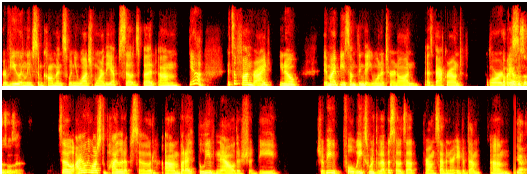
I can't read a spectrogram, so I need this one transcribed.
review and leave some comments when you watch more of the episodes. But um, yeah, it's a fun ride. You know, it might be something that you want to turn on as background. Or how many just, episodes was it? So I only watched the pilot episode, um, but I believe now there should be should be full weeks worth of episodes up, around seven or eight of them. Um, yeah,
